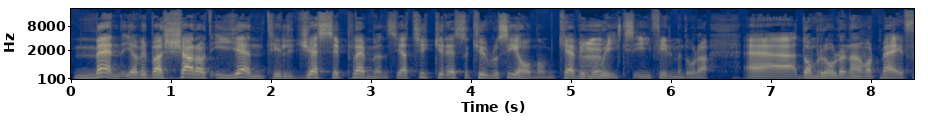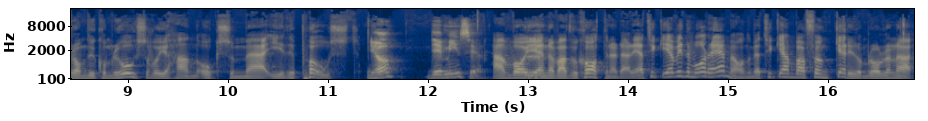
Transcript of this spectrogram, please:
men jag vill bara shoutout igen till Jesse Plemons. Jag tycker det är så kul att se honom, Kevin Mm. Weeks i filmen då. Eh, de rollerna han varit med i. För om du kommer ihåg så var ju han också med i The Post. Ja, det minns jag. Han var ju Mm. en av advokaterna där. Jag, tycker, jag vet inte vad det är med honom. Jag tycker han bara funkar i de rollerna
